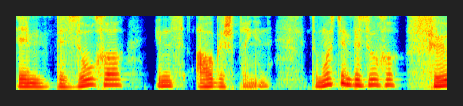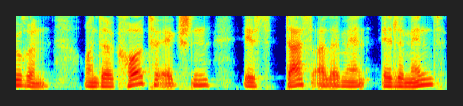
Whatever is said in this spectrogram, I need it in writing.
dem Besucher ins Auge springen. Du musst den Besucher führen. Und der Call to Action ist das Element,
